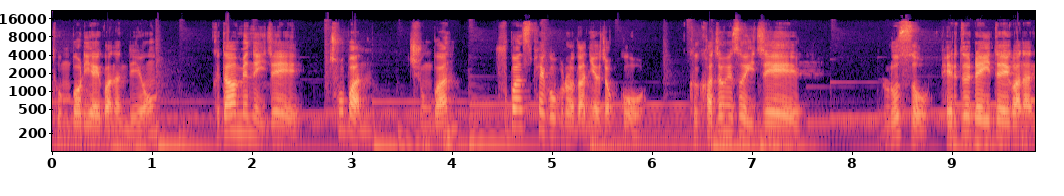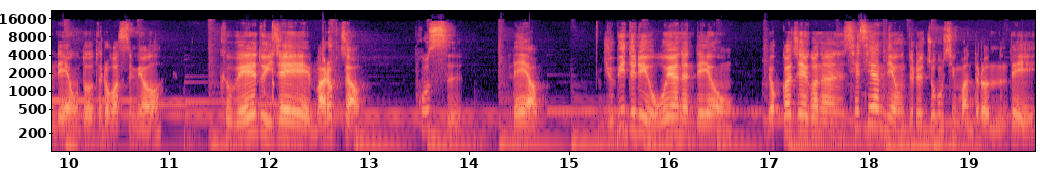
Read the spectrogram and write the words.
돈벌이에 관한 내용, 그 다음에는 이제 초반, 중반, 후반 스펙업으로 나뉘어졌고 그 과정에서 이제 로쏘, 베르드레이드에 관한 내용도 들어갔으며 그 외에도 이제 마력잡, 포스, 레압, 유비들이 오해하는 내용 몇 가지에 관한 세세한 내용들을 조금씩 만들었는데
